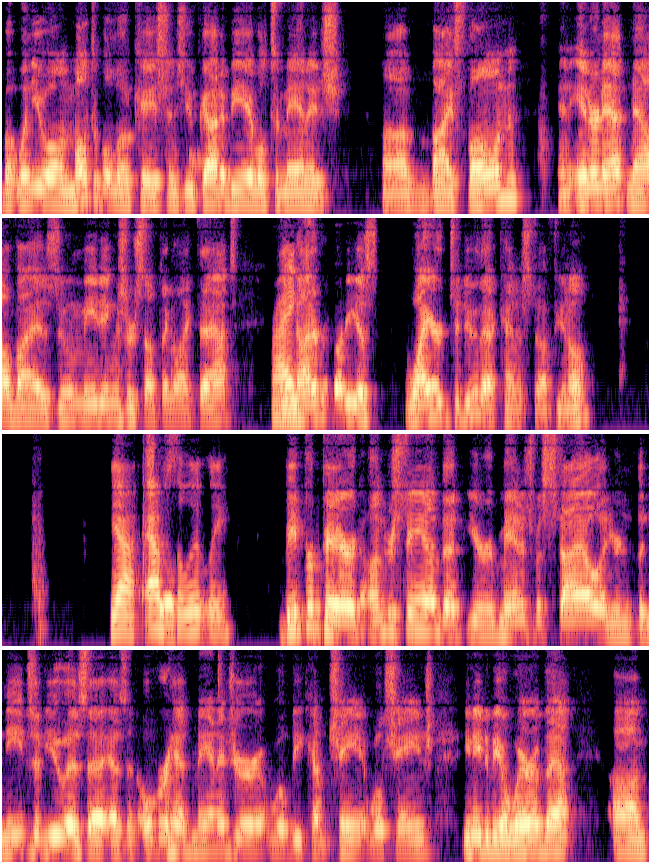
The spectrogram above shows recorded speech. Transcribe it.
but when you own multiple locations, you've got to be able to manage uh, by phone and internet now via Zoom meetings or something like that Right. And not everybody is wired to do that kind of stuff, you know? Yeah, absolutely. So, be prepared. Understand that your management style and your the needs of you as a, as an overhead manager will become change will change. You need to be aware of that. Um,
